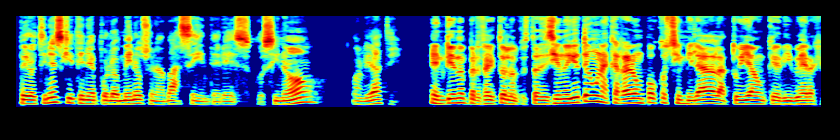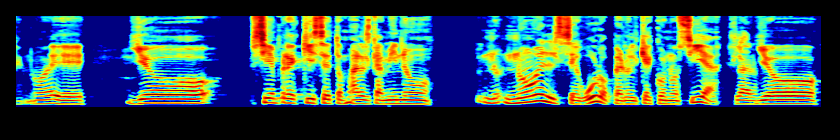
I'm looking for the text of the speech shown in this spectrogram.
pero tienes que tener por lo menos una base de interés, o si no, olvídate. Entiendo perfecto lo que estás diciendo. Yo tengo una carrera un poco similar a la tuya, aunque diverge. ¿no? Eh, yo siempre quise tomar el camino, no, no, el seguro, pero el que conocía. Claro. Yo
